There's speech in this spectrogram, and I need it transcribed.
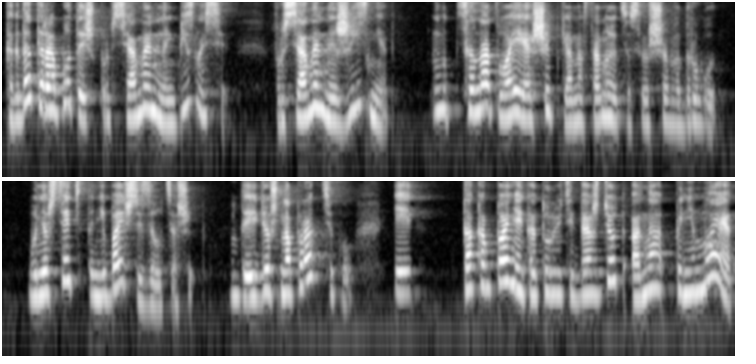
Когда ты работаешь в профессиональном бизнесе, в профессиональной жизни, ну, цена твоей ошибки, она становится совершенно другой. В университете ты не боишься сделать ошибку. Ты идешь на практику, и та компания, которая тебя ждет, она понимает,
